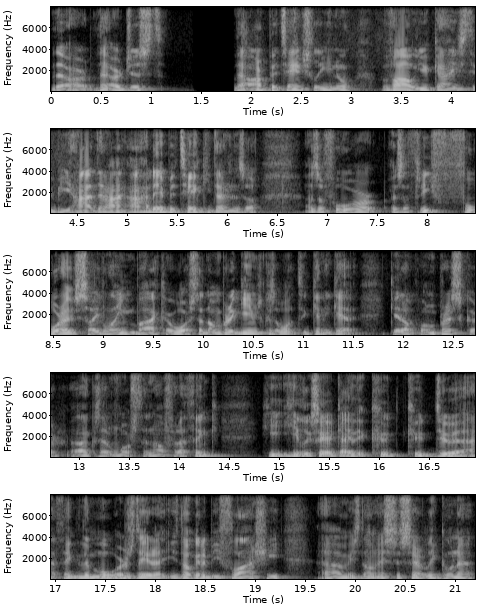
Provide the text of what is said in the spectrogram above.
that are that are just that are potentially you know value guys to be had. And I, I had Ebiketie down as a as a four as a three four outside linebacker. Watched a number of games because I wanted to kind of get get up on Brisker because uh, I haven't watched enough. And I think he, he looks like a guy that could could do it. I think the motor's there. He's not going to be flashy. Um, he's not necessarily going to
